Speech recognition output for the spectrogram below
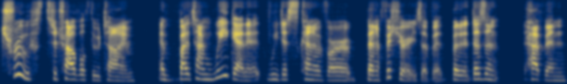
truth to travel through time. And by the time we get it, we just kind of are beneficiaries of it, but it doesn't happen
